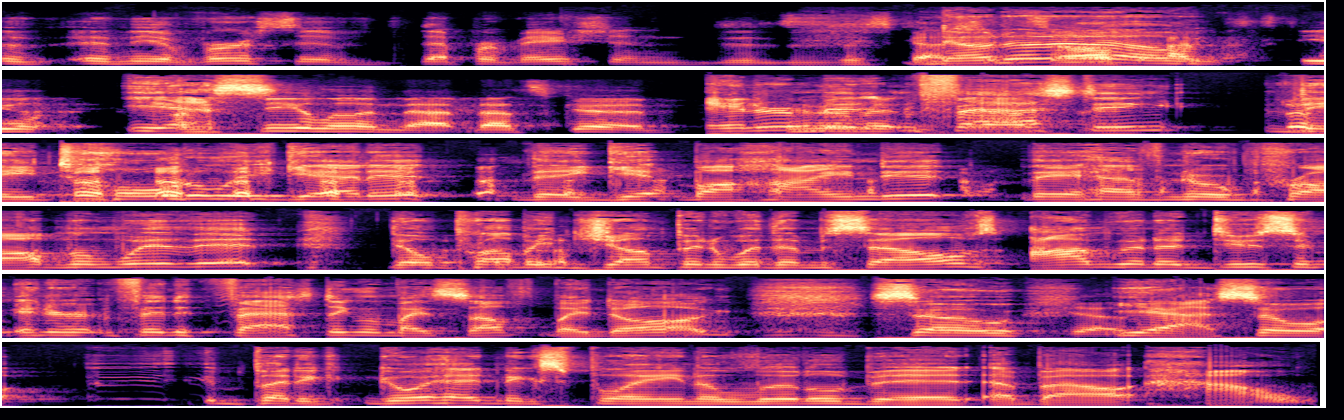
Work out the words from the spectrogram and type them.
in the aversive deprivation discussion. No, no, no, so no. I'm, steal, yes. I'm stealing that. That's good. Intermittent, intermittent fasting. they totally get it. They get behind it. They have no problem with it. They'll probably jump in with themselves. I'm going to do some intermittent fasting with myself, my dog. So yes. yeah, so but go ahead and explain a little bit about how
